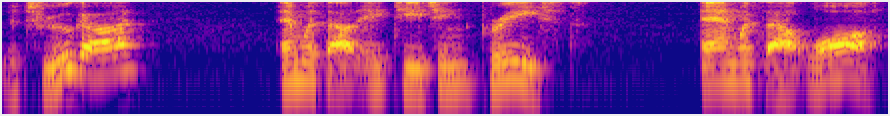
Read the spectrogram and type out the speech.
the true God and without a teaching priest and without law.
